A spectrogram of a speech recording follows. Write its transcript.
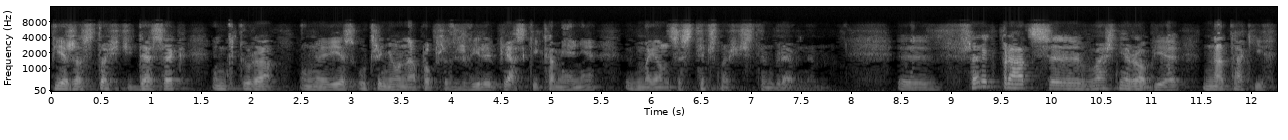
pierzastości desek, która y, jest uczyniona poprzez żwiry, piaski, kamienie, mające styczność z tym drewnem. Szereg prac właśnie robię na takich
